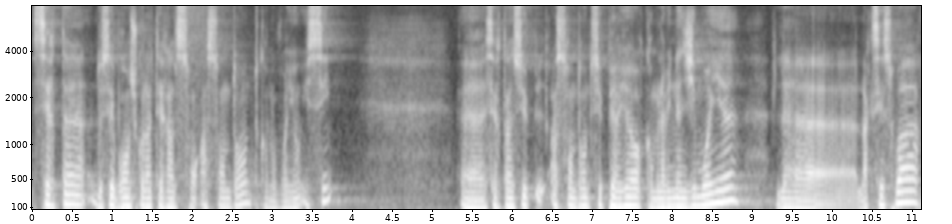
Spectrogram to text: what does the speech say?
certains de ces branches collatérales sont ascendantes, comme nous voyons ici. Euh, certaines ascendantes supérieures comme la méningie moyen, l'accessoire,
